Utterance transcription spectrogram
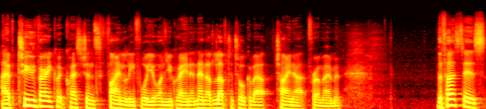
I have two very quick questions finally for you on Ukraine, and then I'd love to talk about China for a moment. The first is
